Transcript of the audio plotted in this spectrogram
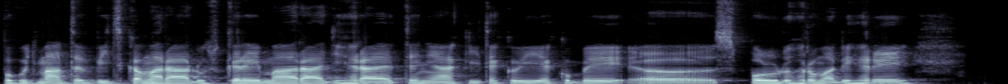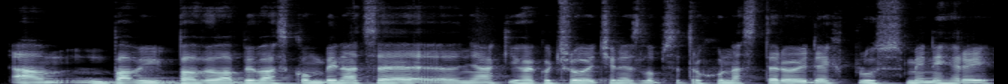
pokud máte víc kamarádů, s kterými rádi hrajete nějaký takový jakoby uh, spolu dohromady hry a baví, bavila by vás kombinace uh, nějakého jako člověče nezlob se trochu na steroidech plus minihry,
